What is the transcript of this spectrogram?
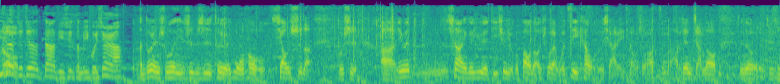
那这这到底是怎么一回事啊？很多人说你是不是退为幕后消失了？不是啊，因为上一个月的确有个报道出来，我自己看我都吓了一跳，说啊怎么好像讲到真的就是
